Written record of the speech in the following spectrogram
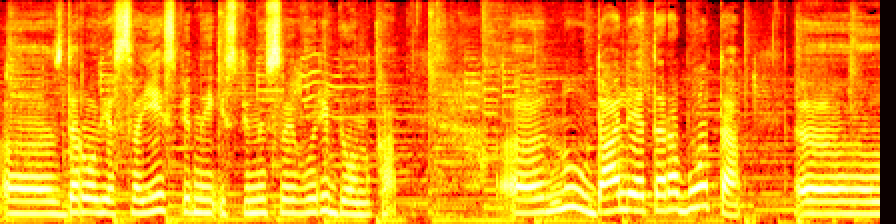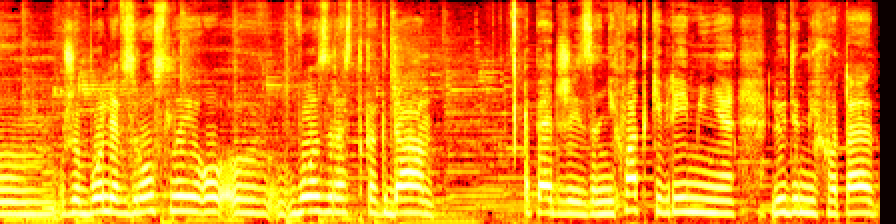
э, здоровье своей спины и спины своего ребенка. Ну, далее это работа. Эм, уже более взрослый возраст, когда Опять же, из-за нехватки времени людям не хватает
